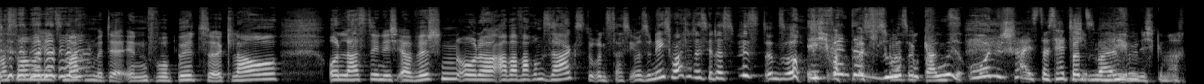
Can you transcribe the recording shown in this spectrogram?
Was sollen wir jetzt machen mit der Info? Bitte, klau und lass den nicht erwischen oder, aber warum sagst du uns das? Immer so, nee, ich wollte, dass ihr das wisst und so. Ich war finde das super so ganz- cool. Ohne Scheiß. Das hätte ich im. Leben nicht gemacht.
